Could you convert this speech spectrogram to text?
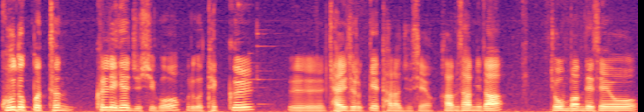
구독 버튼 클릭해 주시고 그리고 댓글 을, 자유스럽게 달아주세요. 감사합니다. 좋은 밤 되세요.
